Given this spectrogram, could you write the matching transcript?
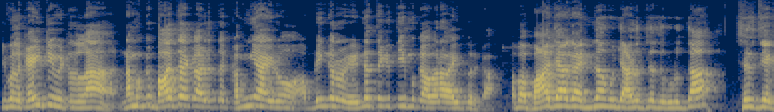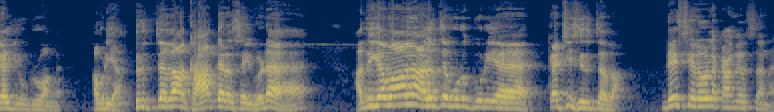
இவங்களை கைட்டி விட்டுறலாம். நமக்கு பாஜக அழுத்தம் கம்மியாயிடும் அப்படிங்கிற ஒரு எண்ணத்துக்கு திமுக வர வாய்ப்பு இருக்கா? அப்போ பாஜக இன்னும் கொஞ்சம் அழுத்தத்தை கொடுத்தா சிறுத்தையை கழட்டி விட்டுருவாங்க. அப்படியா? சிறுத்தை தான் காங்கிரஸை விட அதிகமாக அழுத்தம் கொடுக்கக்கூடிய கட்சி சிறுத்தை தான் தேசிய அளவில் காங்கிரஸ் தானே?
